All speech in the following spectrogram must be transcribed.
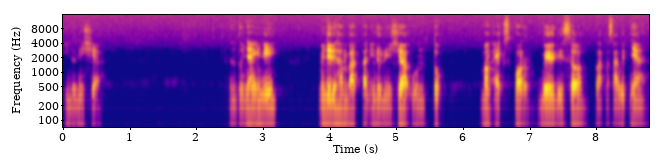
Indonesia. Tentunya ini menjadi hambatan Indonesia untuk mengekspor biodiesel kelapa sawitnya.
